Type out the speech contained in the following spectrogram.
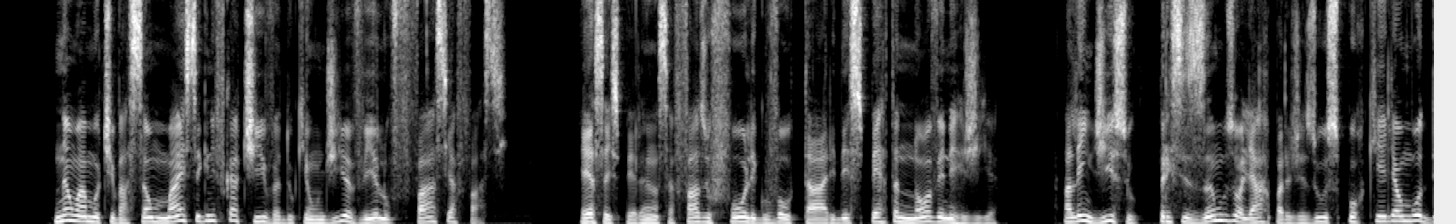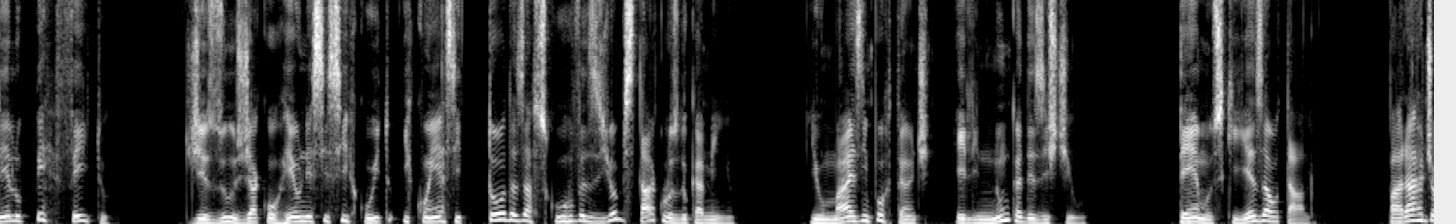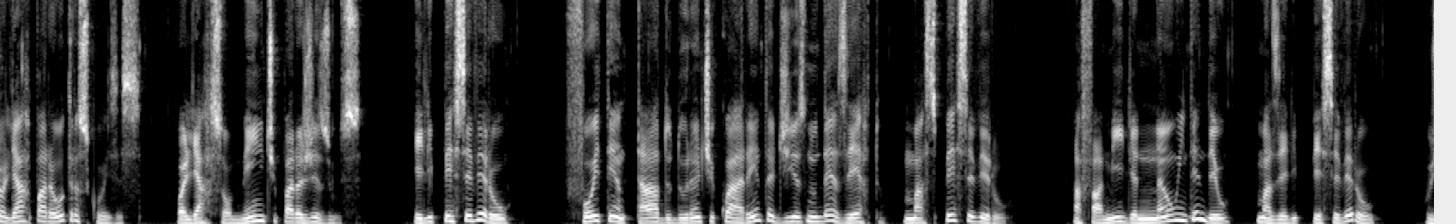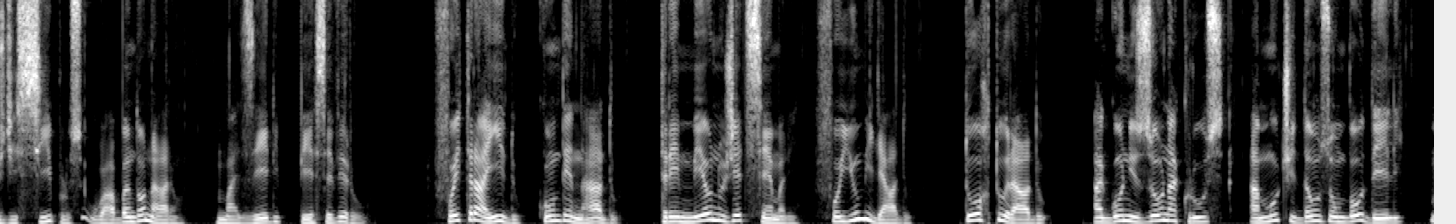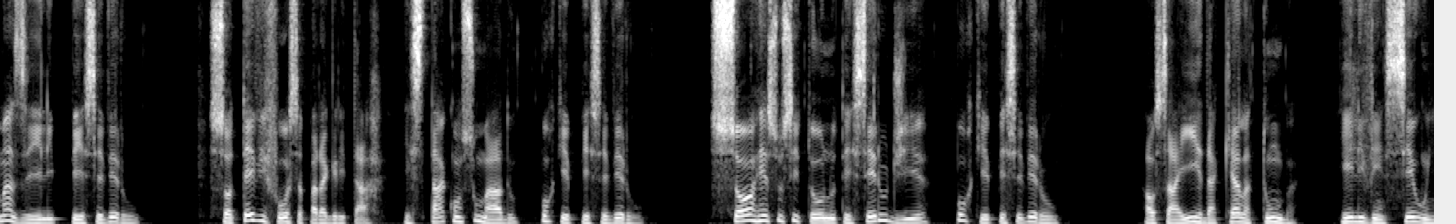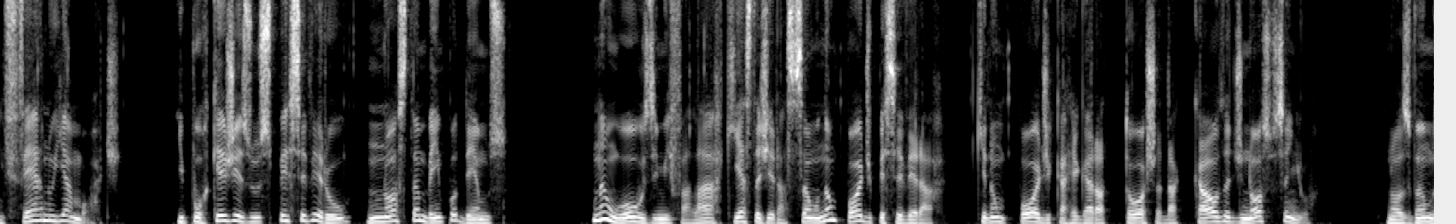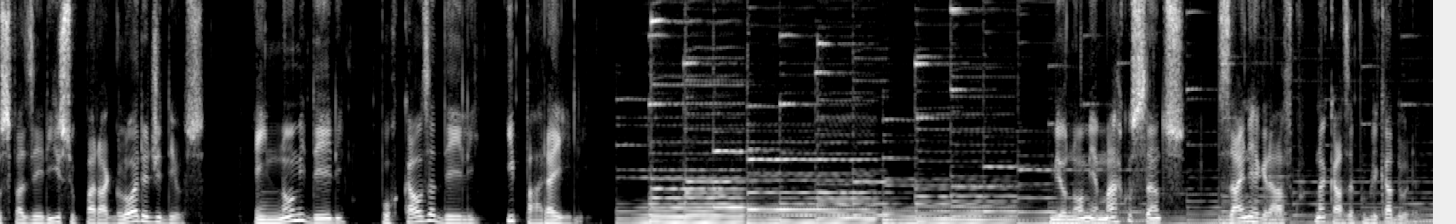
Não há motivação mais significativa do que um dia vê-lo face a face. Essa esperança faz o fôlego voltar e desperta nova energia. Além disso, precisamos olhar para Jesus porque ele é o modelo perfeito. Jesus já correu nesse circuito e conhece todas as curvas e obstáculos do caminho. E o mais importante, ele nunca desistiu. Temos que exaltá-lo. Parar de olhar para outras coisas, olhar somente para Jesus. Ele perseverou. Foi tentado durante 40 dias no deserto, mas perseverou. A família não entendeu, mas ele perseverou. Os discípulos o abandonaram, mas ele perseverou. Foi traído, condenado, tremeu no Getsemane, foi humilhado, torturado, agonizou na cruz, a multidão zombou dele, mas ele perseverou. Só teve força para gritar: Está consumado, porque perseverou. Só ressuscitou no terceiro dia, porque perseverou. Ao sair daquela tumba, ele venceu o inferno e a morte. E porque Jesus perseverou, nós também podemos, não ouse me falar que esta geração não pode perseverar, que não pode carregar a tocha da causa de nosso Senhor. Nós vamos fazer isso para a glória de Deus, em nome dele, por causa dele e para ele. Meu nome é Marcos Santos, designer gráfico na Casa Publicadora.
